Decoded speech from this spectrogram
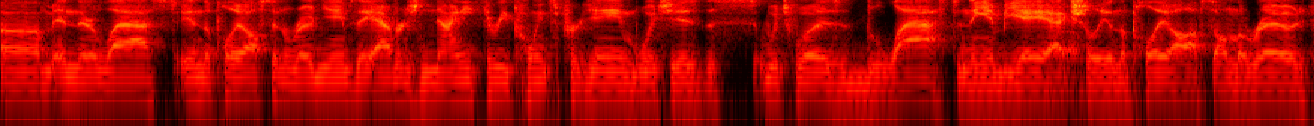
um, in their last in the playoffs and road games, they averaged 93 points per game, which is this which was last in the NBA actually in the playoffs on the road,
